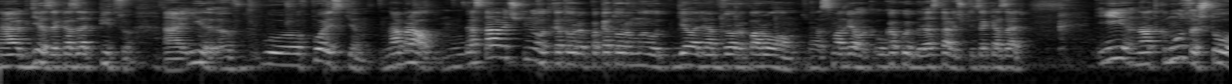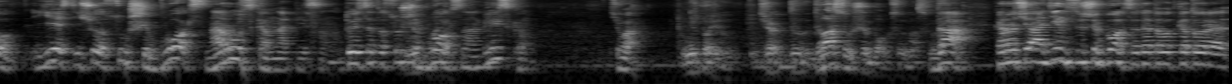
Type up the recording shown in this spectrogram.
а, где заказать пиццу, а, и в, в поиске набрал доставочки, ну вот, которые, по которым мы вот делали обзоры по роллам, смотрел, у какой бы доставочки заказать. И наткнулся, что есть еще суши-бокс на русском написано. То есть это суши-бокс на английском. Чего? Не понял. Два суши-бокса у нас? Да. Короче, один суши-бокс, вот это вот, которая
